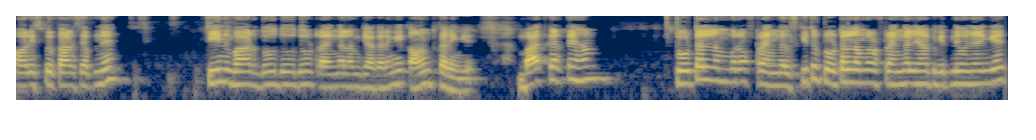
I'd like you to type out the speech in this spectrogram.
और इस प्रकार से अपने तीन बार दो दो दो ट्राइंगल हम क्या करेंगे? काउंट करेंगे। बात करते हैं हम टोटल नंबर ऑफ़ ट्राइंगल्स की। तो टोटल नंबर ऑफ़ ट्राइंगल यहाँ पे कितने हो जाएँगे?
